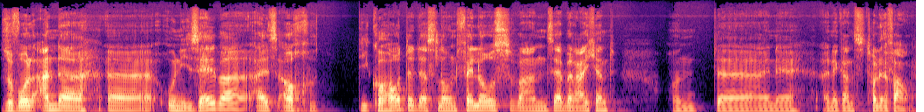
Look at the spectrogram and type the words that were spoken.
sowohl an der äh, Uni selber als auch die Kohorte der Sloan Fellows waren sehr bereichernd und äh, eine, eine ganz tolle Erfahrung.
